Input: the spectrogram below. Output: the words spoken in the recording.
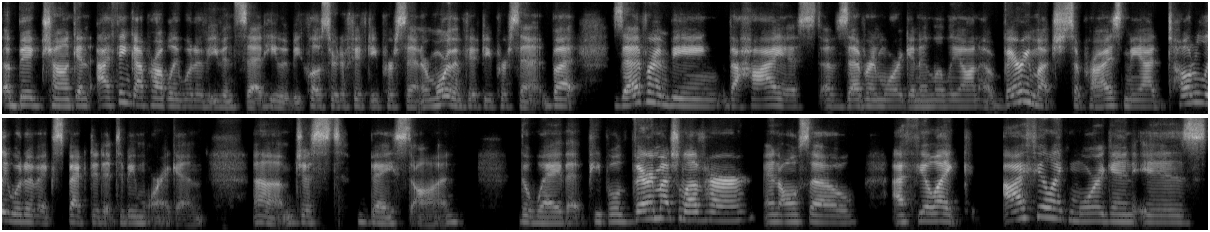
a big chunk. And I think I probably would have even said he would be closer to 50% or more than 50%. But Zevran being the highest of Zevran, Morrigan, and Leliana very much surprised me. I totally would have expected it to be Morrigan, um, just based on the way that people very much love her. And also i feel like i feel like Morrigan is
